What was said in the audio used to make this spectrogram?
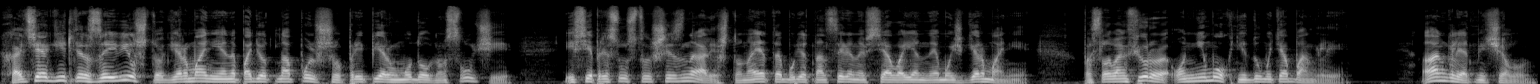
Хотя Гитлер заявил, что Германия нападет на Польшу при первом удобном случае, и все присутствующие знали, что на это будет нацелена вся военная мощь Германии, по словам фюрера, он не мог не думать об Англии. Англия, отмечал он,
